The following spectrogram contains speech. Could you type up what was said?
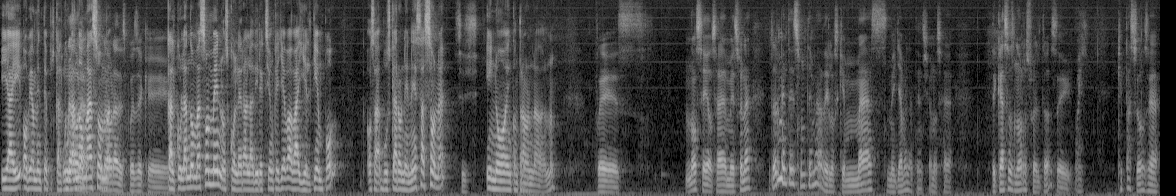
Y ahí, obviamente, pues Una calculando hora, más o una menos... hora después de que... calculando más o menos cuál era la dirección que llevaba y el tiempo, o sea, buscaron en esa zona Sí, sí, y no encontraron nada, ¿no? pues... No sé, o sea, me suena... Realmente es un tema de los que más me llama la atención, o sea, de casos no resueltos, de, güey, ¿qué pasó? O sea,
